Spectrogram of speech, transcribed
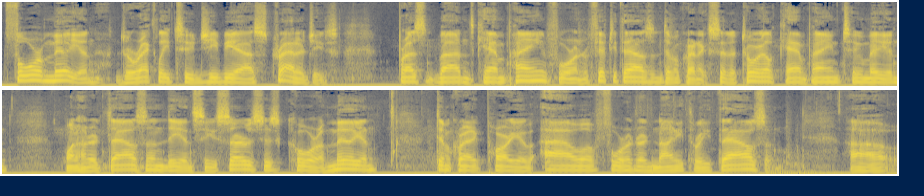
four million directly to GBI strategies. President Biden's campaign, four hundred fifty thousand. Democratic senatorial campaign, two million one hundred thousand. DNC services Corps a million. Democratic Party of Iowa, four hundred ninety-three thousand. Uh,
